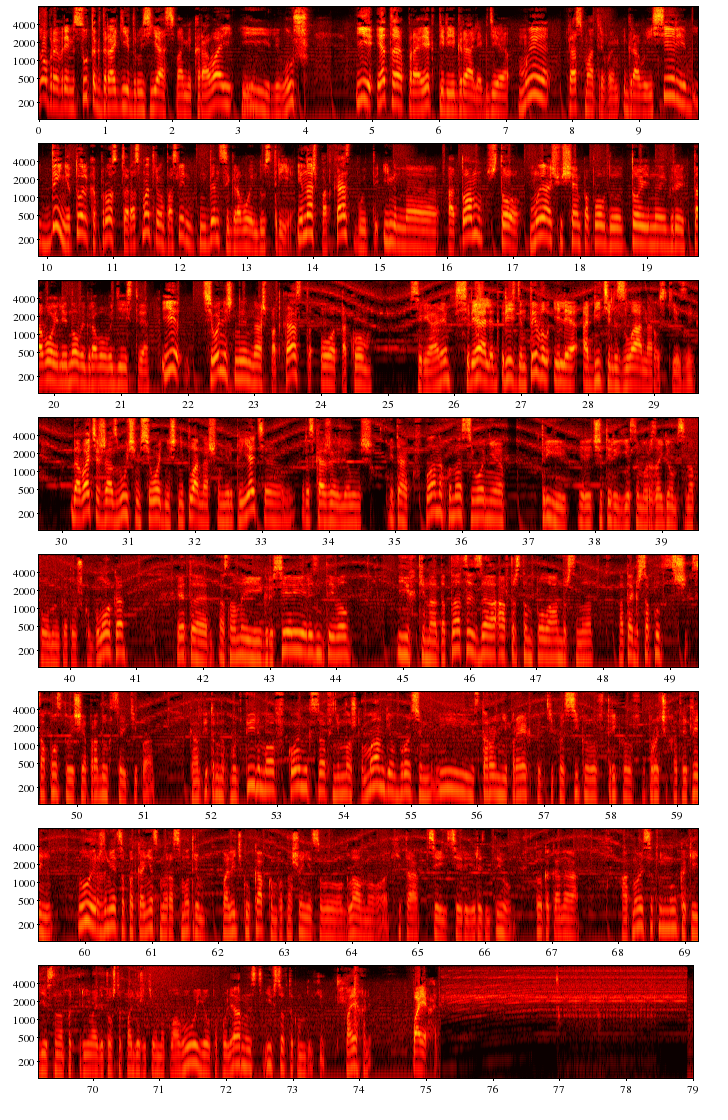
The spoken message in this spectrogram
Доброе время суток, дорогие друзья, с вами Каравай и Лилуш. И это проект «Переиграли», где мы рассматриваем игровые серии, да и не только, просто рассматриваем последние тенденции игровой индустрии. И наш подкаст будет именно о том, что мы ощущаем по поводу той или иной игры, того или иного игрового действия. И сегодняшний наш подкаст о таком сериале. Сериале Resident Evil или Обитель зла на русский язык. Давайте же озвучим сегодняшний план нашего мероприятия. Расскажи, или лучше. Итак, в планах у нас сегодня три или четыре, если мы разойдемся на полную катушку блока. Это основные игры серии Resident Evil, их киноадаптации за авторством Пола Андерсона, а также сопутствующая продукция типа компьютерных мультфильмов, комиксов, немножко манги вбросим и сторонние проекты типа сиквелов, триквелов и прочих ответвлений – ну и, разумеется, под конец мы рассмотрим политику Capcom в отношении своего главного хита всей серии Resident Evil. То, как она относится к нему, какие действия она предпринимает для того, чтобы поддерживать его на плаву, его популярность и все в таком духе. Поехали! Поехали!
